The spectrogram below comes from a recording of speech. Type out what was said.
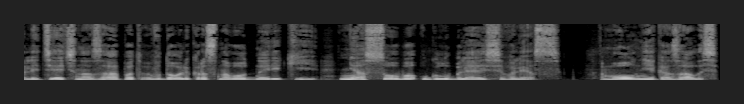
лететь на запад вдоль красноводной реки, не особо углубляясь в лес. Молнии казалось,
